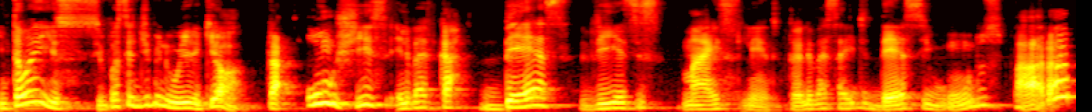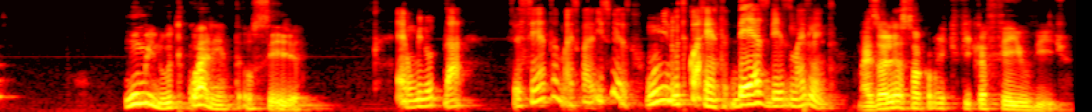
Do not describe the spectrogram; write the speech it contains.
Então é isso. Se você diminuir aqui, ó, para 1x, ele vai ficar 10 vezes mais lento. Então ele vai sair de 10 segundos para 1 minuto e 40, ou seja... É, 1 minuto dá 60 mais 40, isso mesmo. 1 minuto e 40, 10 vezes mais lento. Mas olha só como é que fica feio o vídeo.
